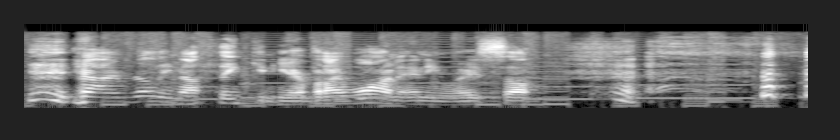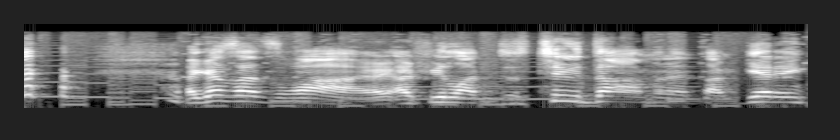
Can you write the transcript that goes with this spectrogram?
yeah, I'm really not thinking here, but I want anyway, so... I guess that's why. I feel I'm just too dominant. I'm getting...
